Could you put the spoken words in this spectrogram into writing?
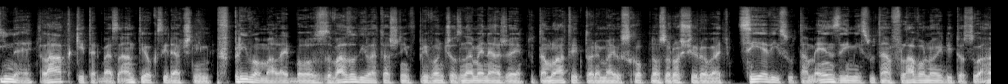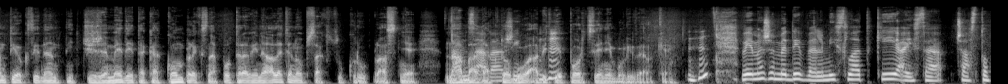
iné látky, treba s antioxidačným vplyvom alebo s vazodilatačným vplyvom, čo znamená, že sú tam látky, ktoré majú schopnosť rozširovať cievy, sú tam enzymy, sú tam flavonoidy, to sú antioxidanty, čiže med je taká komplexná kvalitná potravina, ale ten obsah cukru vlastne nabáda k tomu, aby uh-huh. tie porcie neboli veľké. Uh-huh. Vieme, že med je veľmi sladký, aj sa často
